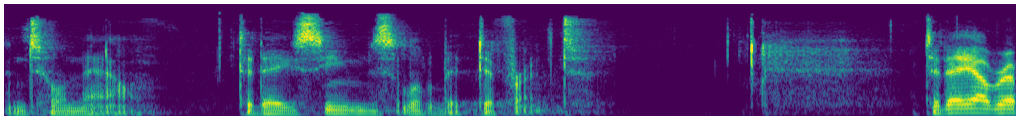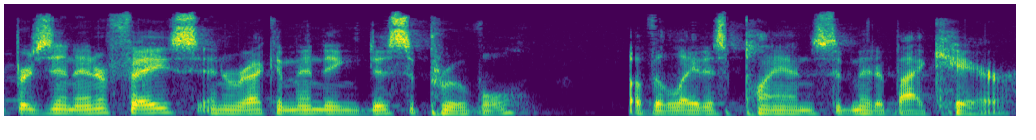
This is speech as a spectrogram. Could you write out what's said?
until now. Today seems a little bit different. Today, I represent Interface in recommending disapproval of the latest plan submitted by CARE.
